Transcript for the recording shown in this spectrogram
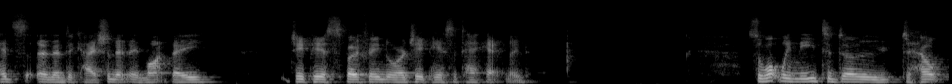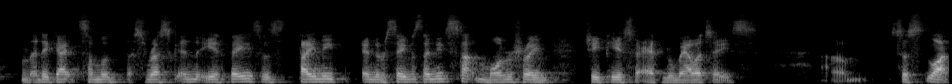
it's an indication that there might be GPS spoofing or a GPS attack happening. So what we need to do to help mitigate some of this risk in the EFBs is they need, and the receivers, they need to start monitoring GPS for abnormalities. Um, so like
